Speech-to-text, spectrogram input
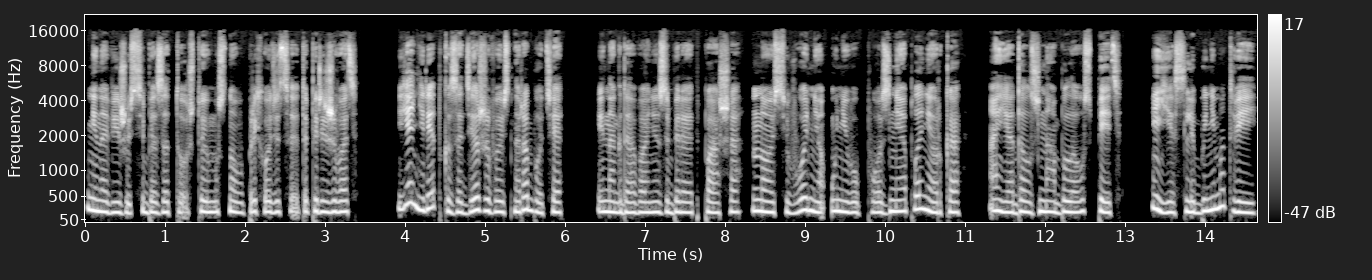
Ненавижу себя за то, что ему снова приходится это переживать. Я нередко задерживаюсь на работе, Иногда Ваню забирает Паша, но сегодня у него поздняя планерка, а я должна была успеть, если бы не Матвей.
